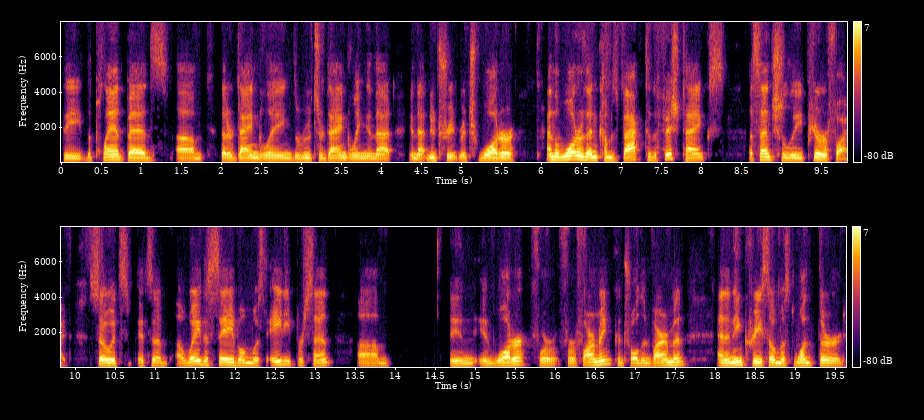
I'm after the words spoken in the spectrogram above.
the the plant beds um, that are dangling, the roots are dangling in that in that nutrient rich water, and the water then comes back to the fish tanks, essentially purified. So it's it's a, a way to save almost 80% um, in in water for for farming, controlled environment, and an increase almost one third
